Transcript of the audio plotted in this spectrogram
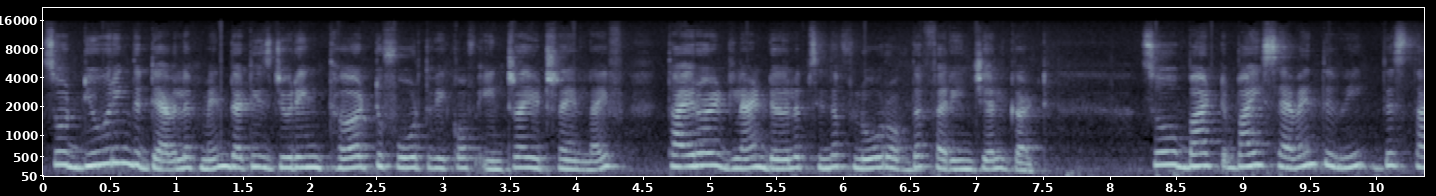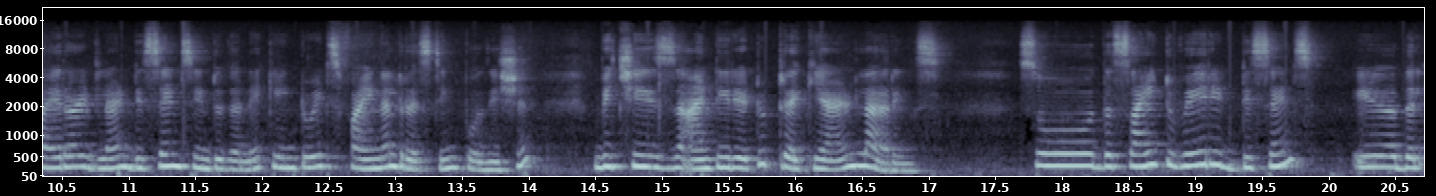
So during the development that is during third to fourth week of intrauterine life, thyroid gland develops in the floor of the pharyngeal gut. So but by seventh week this thyroid gland descends into the neck into its final resting position which is anterior to trachea and larynx. So the site where it descends uh, the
